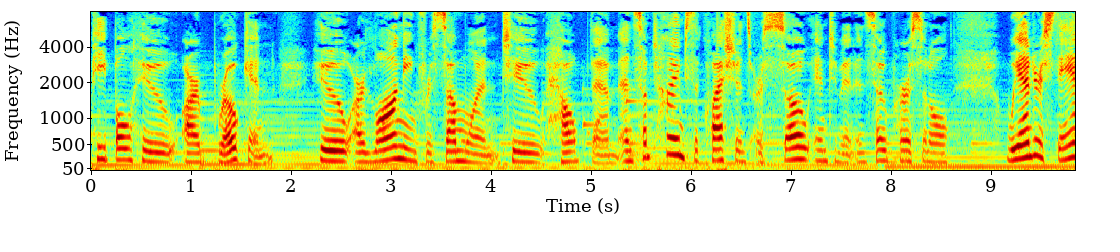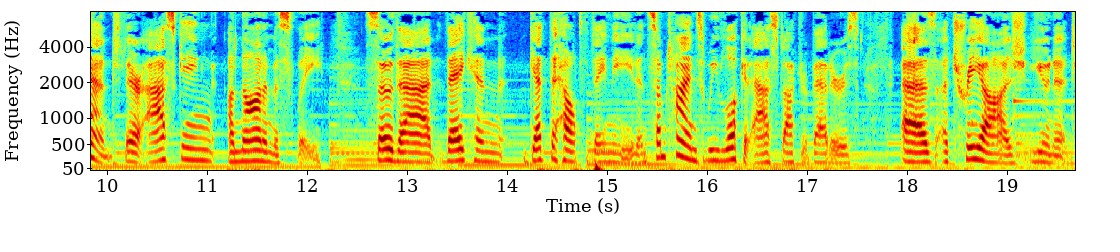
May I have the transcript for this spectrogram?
people who are broken, who are longing for someone to help them, and sometimes the questions are so intimate and so personal. We understand they're asking anonymously so that they can get the help that they need. And sometimes we look at Ask Dr. Betters as a triage unit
